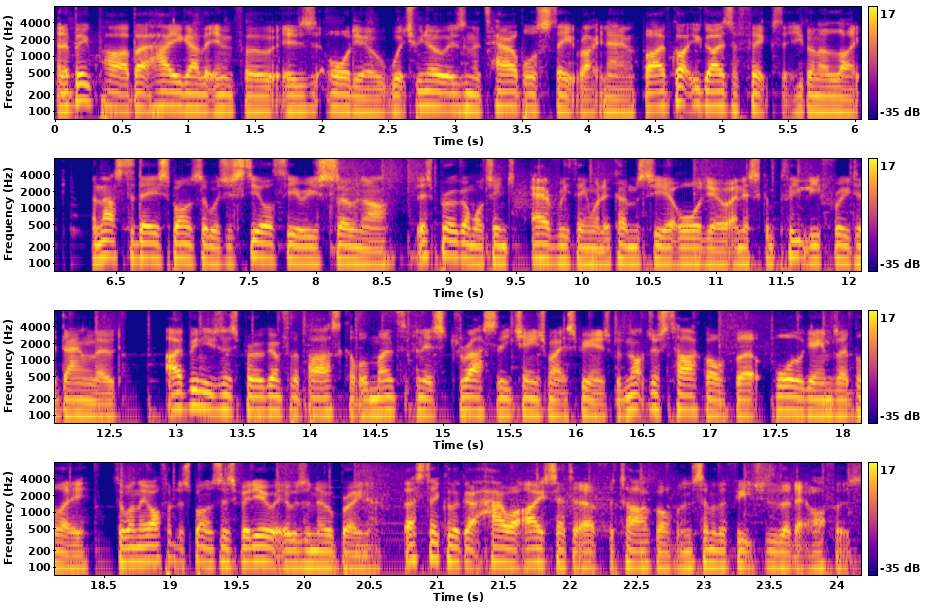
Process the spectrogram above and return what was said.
And a big part about how you gather info is audio, which we know is in a terrible state right now. But I've got you guys a fix that you're gonna like. And that's today's sponsor, which is SteelSeries Sonar. This program will change everything when it comes to your audio, and it's completely free to download. I've been using this program for the past couple of months and it's drastically changed my experience with not just Tarkov but all the games I play. So when they offered to sponsor this video it was a no-brainer. Let's take a look at how I set it up for Tarkov and some of the features that it offers.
